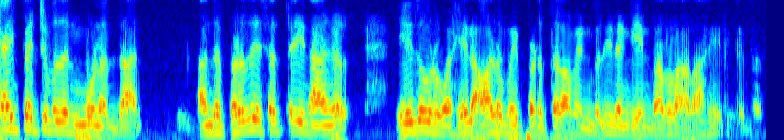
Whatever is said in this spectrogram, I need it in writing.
கைப்பற்றுவதன் மூலம்தான் அந்த பிரதேசத்தை நாங்கள் ஏதோ ஒரு வகையில் ஆளுமைப்படுத்தலாம் என்பது இலங்கையின் வரலாறாக இருக்கின்றது.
